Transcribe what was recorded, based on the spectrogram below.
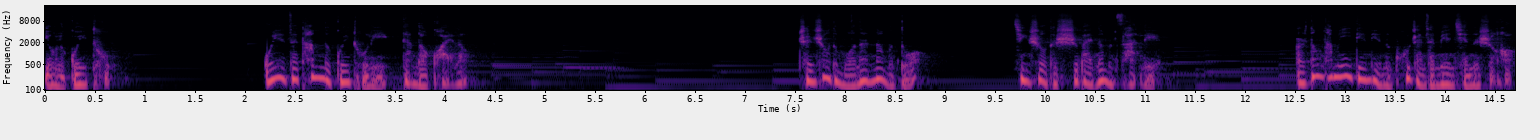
有了归途。我也在他们的归途里感到快乐。承受的磨难那么多。经受的失败那么惨烈，而当他们一点点的铺展在面前的时候，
